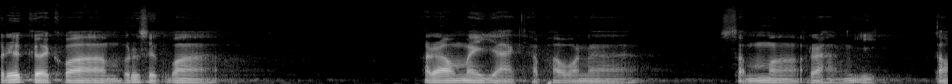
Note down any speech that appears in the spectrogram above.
หรือเกิดความรู้สึกว่า เราไม่อยากจะภาวนา สัมมาอรหังอีกต่อ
